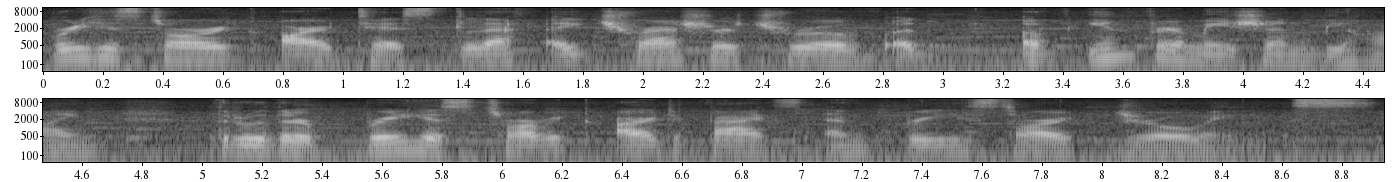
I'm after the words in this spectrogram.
prehistoric artists left a treasure trove of, information behind through their prehistoric artifacts and prehistoric drawings.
